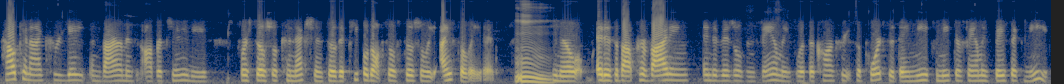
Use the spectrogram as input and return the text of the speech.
How can I create environments and opportunities for social connection so that people don't feel socially isolated? Mm. You know, it is about providing individuals and families with the concrete supports that they need to meet their family's basic needs.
